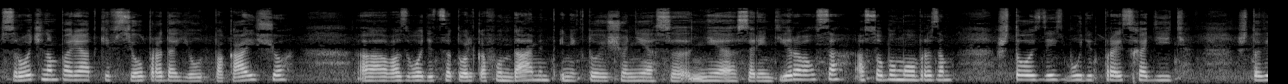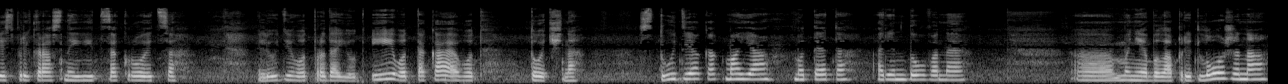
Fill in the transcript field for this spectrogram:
в срочном порядке все продают. Пока еще э, возводится только фундамент, и никто еще не, не сориентировался особым образом, что здесь будет происходить, что весь прекрасный вид закроется. Люди вот продают. И вот такая вот точно студия, как моя, вот эта арендованная, э, мне была предложена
